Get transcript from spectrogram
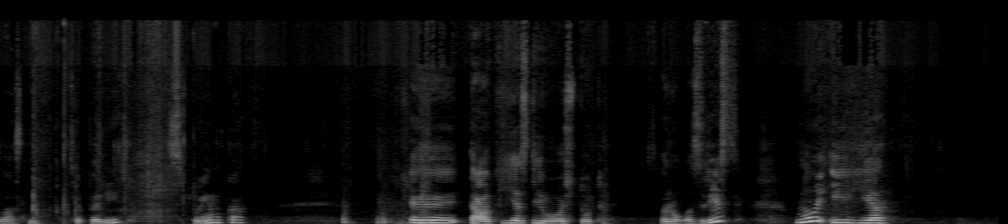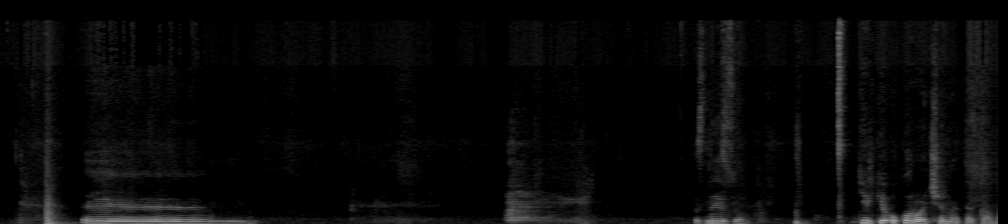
класна. Це перід, спинка. Е, Так, є зліво ось тут розріз. Ну і є знизу тільки укорочена така.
